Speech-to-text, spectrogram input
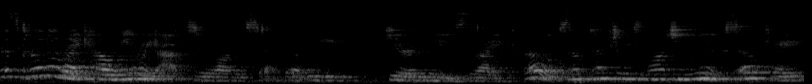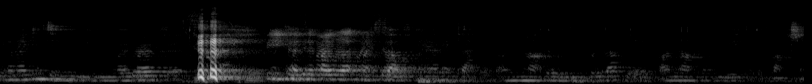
that's kind of like how we react to a lot of the stuff that we hear in the news. Like, oh, some countries launching nukes. Okay, and I continue eating my breakfast because if I let myself panic at it, I'm not going to be productive. I'm not going to be able to function.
